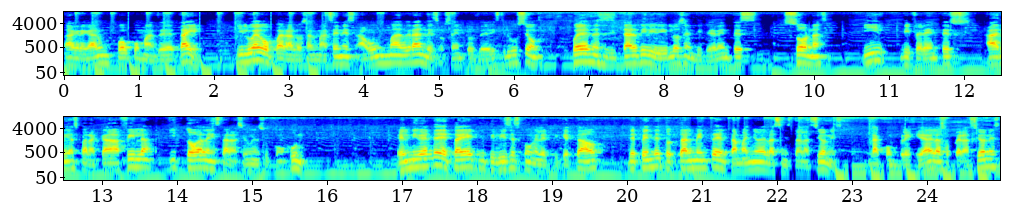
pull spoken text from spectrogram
agregar un poco más de detalle. Y luego para los almacenes aún más grandes o centros de distribución, puedes necesitar dividirlos en diferentes zonas y diferentes áreas para cada fila y toda la instalación en su conjunto. El nivel de detalle que utilices con el etiquetado depende totalmente del tamaño de las instalaciones, la complejidad de las operaciones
